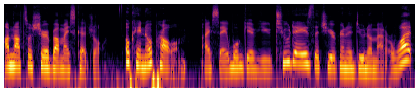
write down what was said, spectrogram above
I'm not so sure about my schedule. Okay, no problem. I say, We'll give you two days that you're going to do no matter what.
